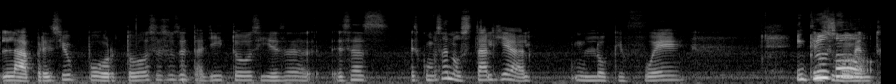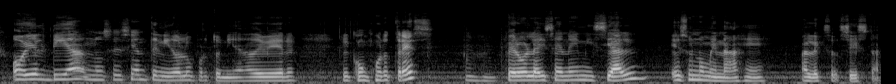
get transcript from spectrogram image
la aprecio por todos esos detallitos y esa, esas, es como esa nostalgia al lo que fue. Incluso momento. hoy el día, no sé si han tenido la oportunidad de ver El Conjuro 3, Ujú. pero la escena inicial es un homenaje al exorcista.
